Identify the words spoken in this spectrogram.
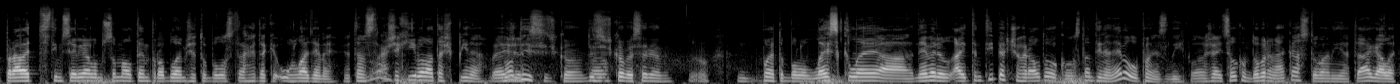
práve s tým seriálom som mal ten problém, že to bolo strašne také uhladené. Že tam strašne chýbala tá špina. Vieš, No že, DCčko, DCčkové seriály. úplne to bolo lesklé a neveril, aj ten typek, čo hral toho Konstantína, nebol úplne zlý. Povedal, že aj celkom dobre nakastovaný a tak, ale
